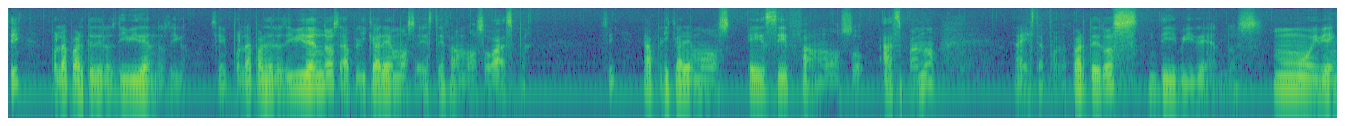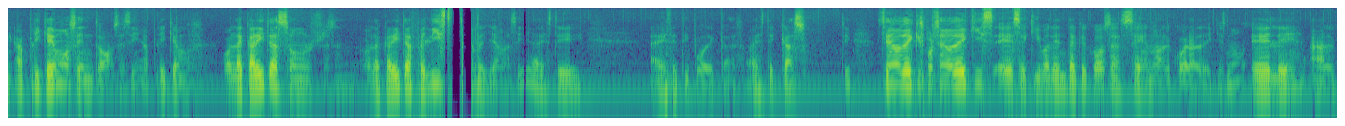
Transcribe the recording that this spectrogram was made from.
¿sí? por la parte de los dividendos, digo. Por la parte de los dividendos aplicaremos este famoso aspa. ¿sí? Aplicaremos ese famoso aspa, ¿no? Ahí está por la parte de los dividendos. Muy bien, apliquemos entonces, ¿sí? Apliquemos. O la carita son o la carita feliz se llama, ¿sí? A este, a este tipo de caso, a este caso. ¿sí? Seno de x por seno de x es equivalente a qué cosa? Seno al cuadrado de x, ¿no? L, al,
